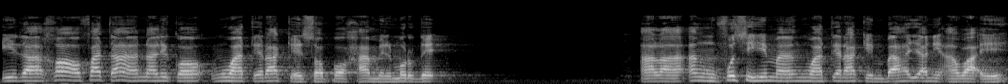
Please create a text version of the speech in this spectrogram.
Ida khafata naliko nguatirake sopo hamil murdi. Ala angfusihima nguatirake bahayani awae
